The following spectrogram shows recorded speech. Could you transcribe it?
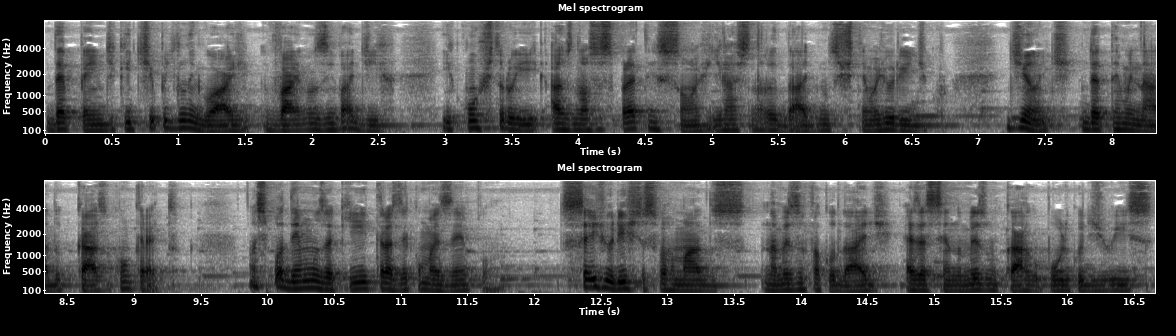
depende de que tipo de linguagem vai nos invadir e construir as nossas pretensões de racionalidade no sistema jurídico diante de determinado caso concreto. Nós podemos aqui trazer como exemplo seis juristas formados na mesma faculdade, exercendo o mesmo cargo público de juiz,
